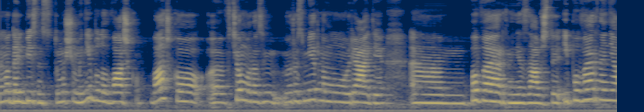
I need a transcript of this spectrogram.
модель бізнесу, тому що мені було важко. Важко е, в цьому розм- розмірному ряді ем, повернення завжди. І повернення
